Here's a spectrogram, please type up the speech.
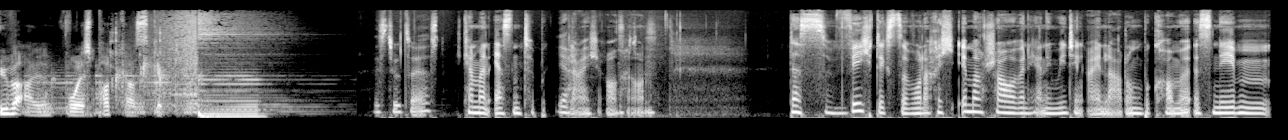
überall, wo es Podcasts gibt. Bist du zuerst? Ich kann meinen ersten Tipp ja, gleich raushauen. Das Wichtigste, wonach ich immer schaue, wenn ich eine Meeting-Einladung bekomme, ist neben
